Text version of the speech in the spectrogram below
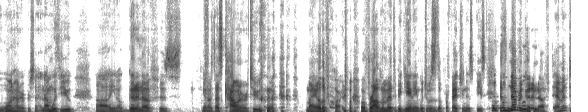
100% and i'm with you. Uh you know good enough is you know that's counter to my other part or problem at the beginning which was the perfectionist piece. It's never good enough damn it.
